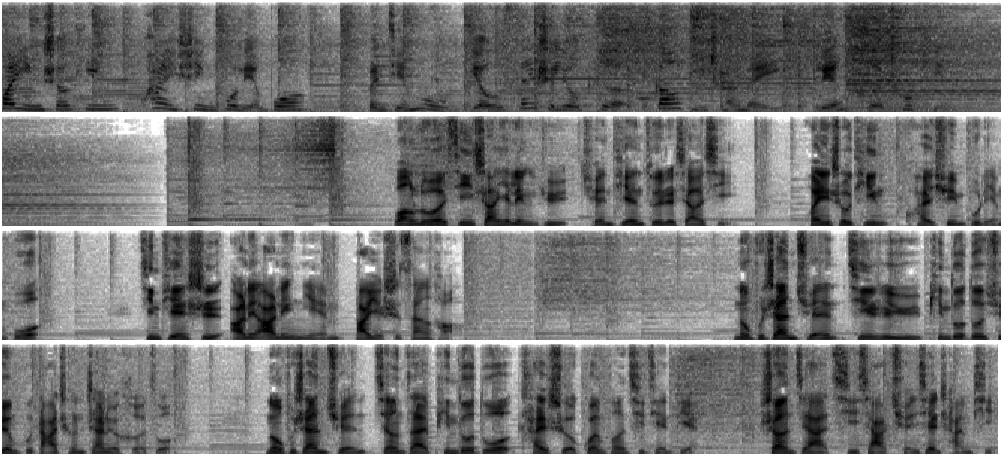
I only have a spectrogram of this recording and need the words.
欢迎收听《快讯不联播》，本节目由三十六克高低传媒联合出品。网罗新商业领域全天最热消息，欢迎收听《快讯不联播》。今天是二零二零年八月十三号。农夫山泉近日与拼多多宣布达成战略合作，农夫山泉将在拼多多开设官方旗舰店，上架旗下全线产品。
